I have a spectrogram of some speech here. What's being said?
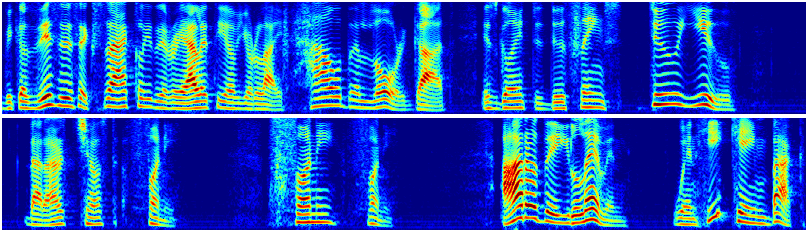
because this is exactly the reality of your life. How the Lord God is going to do things to you that are just funny. Funny, funny. Out of the 11, when he came back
